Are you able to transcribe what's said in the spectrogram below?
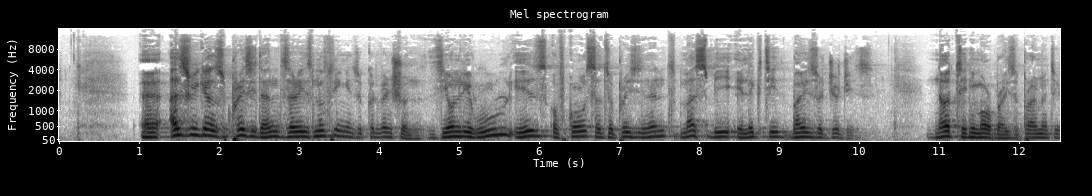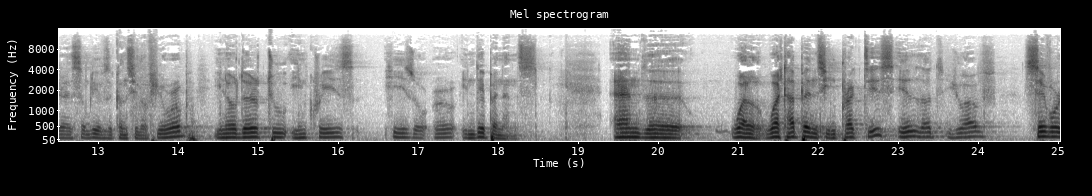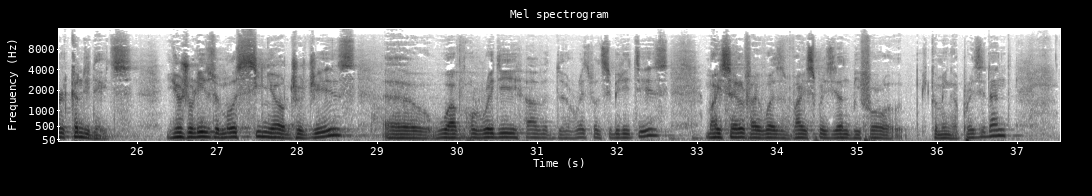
Uh, as regards the president, there is nothing in the convention. The only rule is, of course, that the president must be elected by the judges, not anymore by the Parliamentary Assembly of the Council of Europe, in order to increase his or her independence. And, uh, well, what happens in practice is that you have several candidates. Usually, the most senior judges uh, who have already have the responsibilities. Myself, I was vice president before becoming a president.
